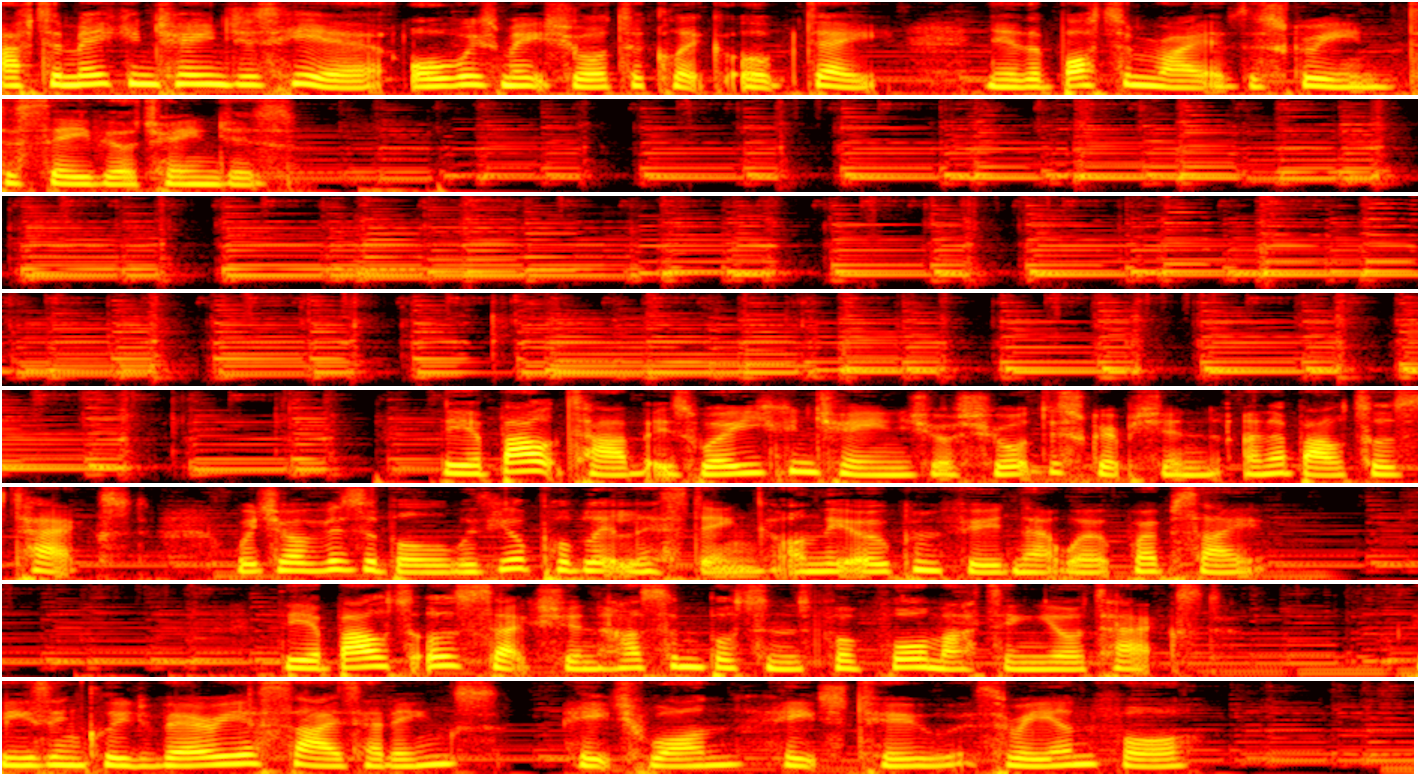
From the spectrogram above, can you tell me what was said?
After making changes here, always make sure to click Update near the bottom right of the screen to save your changes. The About tab is where you can change your short description and About Us text, which are visible with your public listing on the Open Food Network website. The About Us section has some buttons for formatting your text. These include various size headings, H1, H2, 3 and 4.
